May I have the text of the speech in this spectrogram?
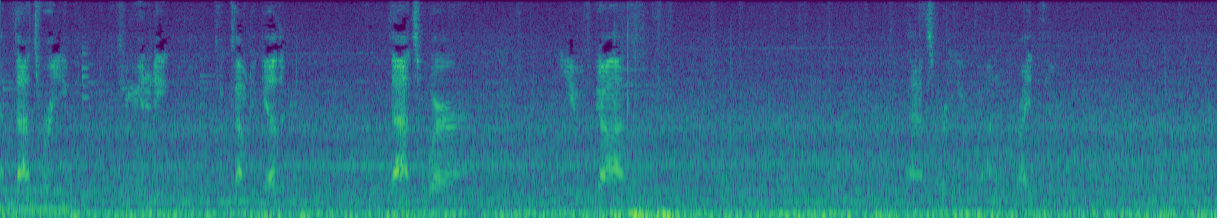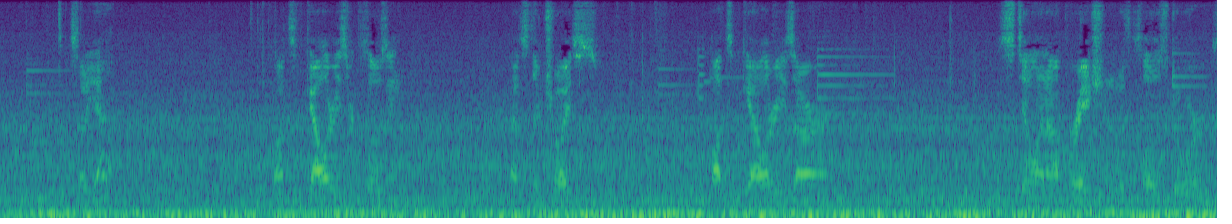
And that's where you community can come together. That's where you've got that's where you got it right there. So yeah. Lots of galleries are closing. That's their choice. Lots of galleries are still in operation with closed doors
